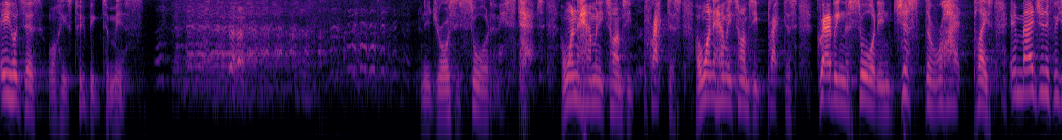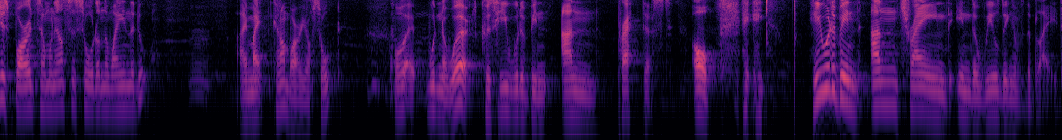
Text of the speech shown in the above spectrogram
Ehud says, Well, he's too big to miss. and he draws his sword and he stabs. I wonder how many times he practiced. I wonder how many times he practiced grabbing the sword in just the right place. Imagine if he just borrowed someone else's sword on the way in the door. Hey, mate, can I borrow your sword? Well, it wouldn't have worked because he would have been un practiced. Oh, he, he would have been untrained in the wielding of the blade.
